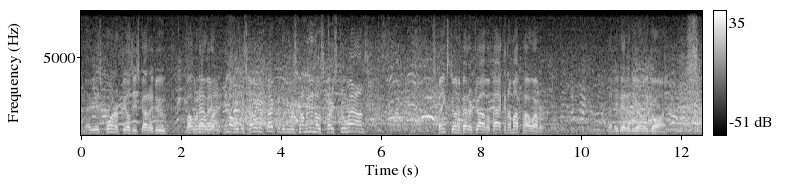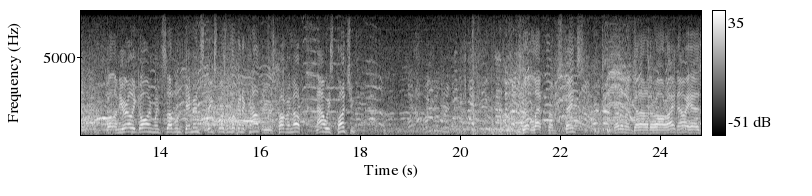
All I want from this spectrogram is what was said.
And Maybe his corner feels he's got to do Well, some whatever. more work. You know, he was very effective when he was coming in those first two rounds. Spinks doing a better job of backing him up, however, than he did in the early going. Well, in the early going, when Sutherland came in, Spinks wasn't looking to counter. He was covering up. Now he's punching. Good left from Spinks. Sutherland got out of there all right. Now he has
